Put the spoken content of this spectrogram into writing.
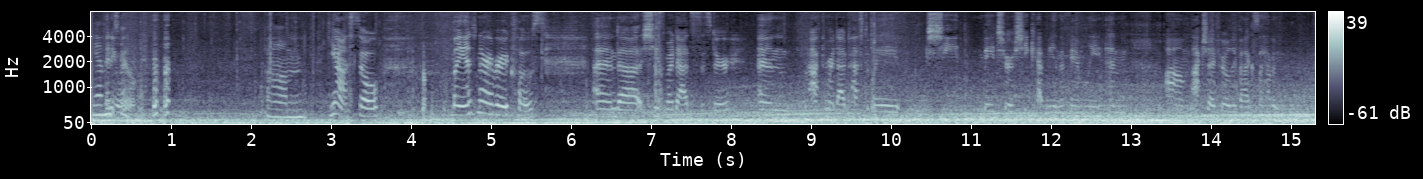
Yeah, me anyway. too. um, yeah, so my aunt and I are very close, and uh, she's my dad's sister. And after my dad passed away, she made sure she kept me in the family. And um, actually, I feel really bad because I haven't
